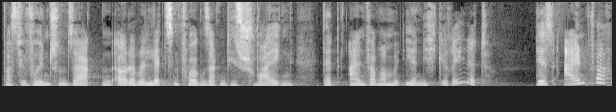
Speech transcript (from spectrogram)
was wir vorhin schon sagten, oder bei den letzten Folgen sagten, dieses Schweigen, der hat einfach mal mit ihr nicht geredet. Der ist einfach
